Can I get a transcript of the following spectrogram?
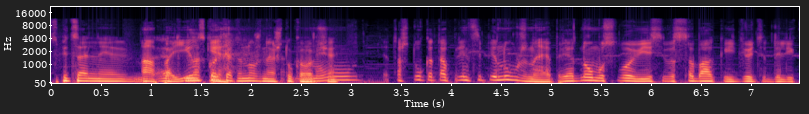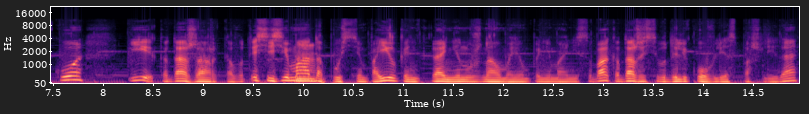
специальные. А, это- поилки? Насколько это нужная штука вообще? Ну, эта штука-то, в принципе, нужная. При одном условии, если вы с собакой идете далеко, и когда жарко. Вот если зима, Мгм. допустим, поилка никогда не нужна в моем понимании. Собака, даже если вы далеко в лес пошли, да,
